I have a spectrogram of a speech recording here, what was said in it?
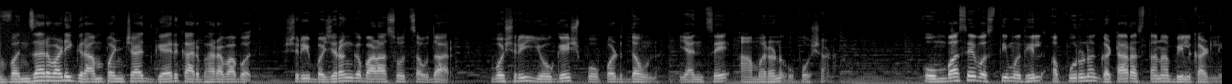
वंजारवाडी ग्रामपंचायत गैरकारभाराबाबत श्री बजरंग बाळासो चौदार व श्री योगेश पोपट दौंड यांचे आमरण उपोषण. ओंबासे वस्तीमधील अपूर्ण गटार असताना बिल काढली.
